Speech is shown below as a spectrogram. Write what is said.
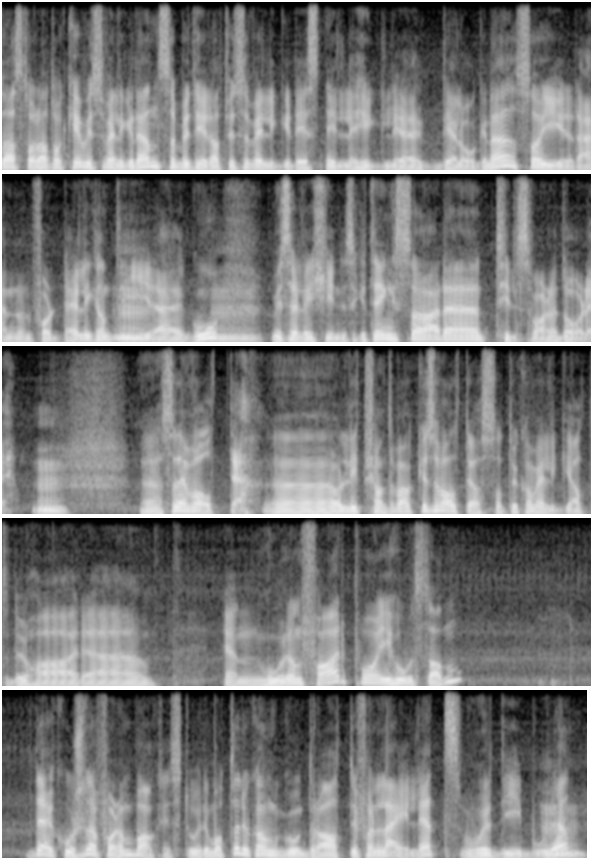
Da står det at ok, hvis du velger den, så betyr det at hvis du velger de snille, hyggelige dialogene, så gir det deg en fordel. Ikke sant? Det gir deg god. Mm. Hvis du velger kyniske ting, så er det tilsvarende dårlig. Mm. Eh, Så det valgte jeg. Eh, Og litt fram tilbake så valgte jeg også at du kan velge at du har eh, en mor og en far på, i hovedstaden. Det er koselig. Da får du en bakgrunnshistorie. Du kan dra til for en leilighet hvor de bor igjen. Mm.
